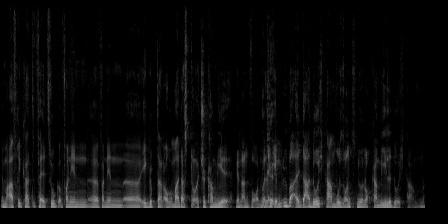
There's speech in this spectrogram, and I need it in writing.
im Afrika-Feldzug von den, äh, von den äh, Ägyptern auch immer das deutsche Kamel genannt worden, weil er Okay. eben überall da durchkam, wo sonst nur noch Kamele durchkamen. Ne?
